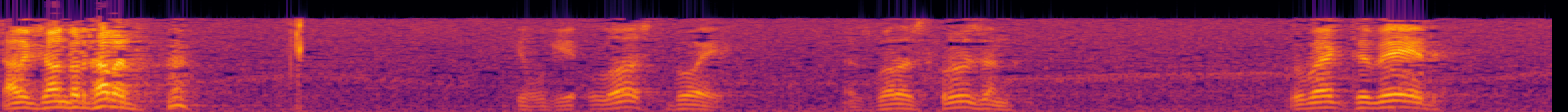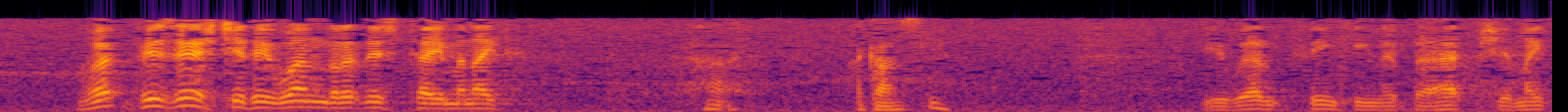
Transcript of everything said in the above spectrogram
Alexander Talbot. You'll get lost, boy, as well as frozen. Go back to bed. What possessed you to wander at this time of night? I can't sleep. You weren't thinking that perhaps you might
